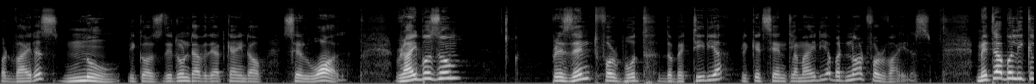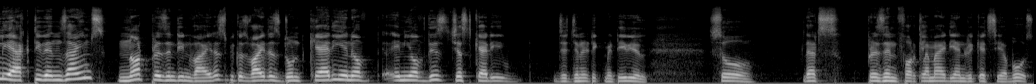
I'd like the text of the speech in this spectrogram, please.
but virus no because they don't have that kind of cell wall. Ribosome present for both the bacteria, rickettsia and chlamydia, but not for virus. Metabolically active enzymes not present in virus because virus don't carry any of any of this, just carry the genetic material. So that's present for chlamydia and rickettsia both.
